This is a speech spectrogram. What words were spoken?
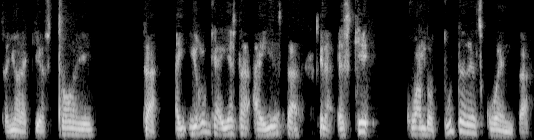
Señor, aquí estoy. O sea, yo creo que ahí está, ahí está. Mira, es que cuando tú te des cuenta,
